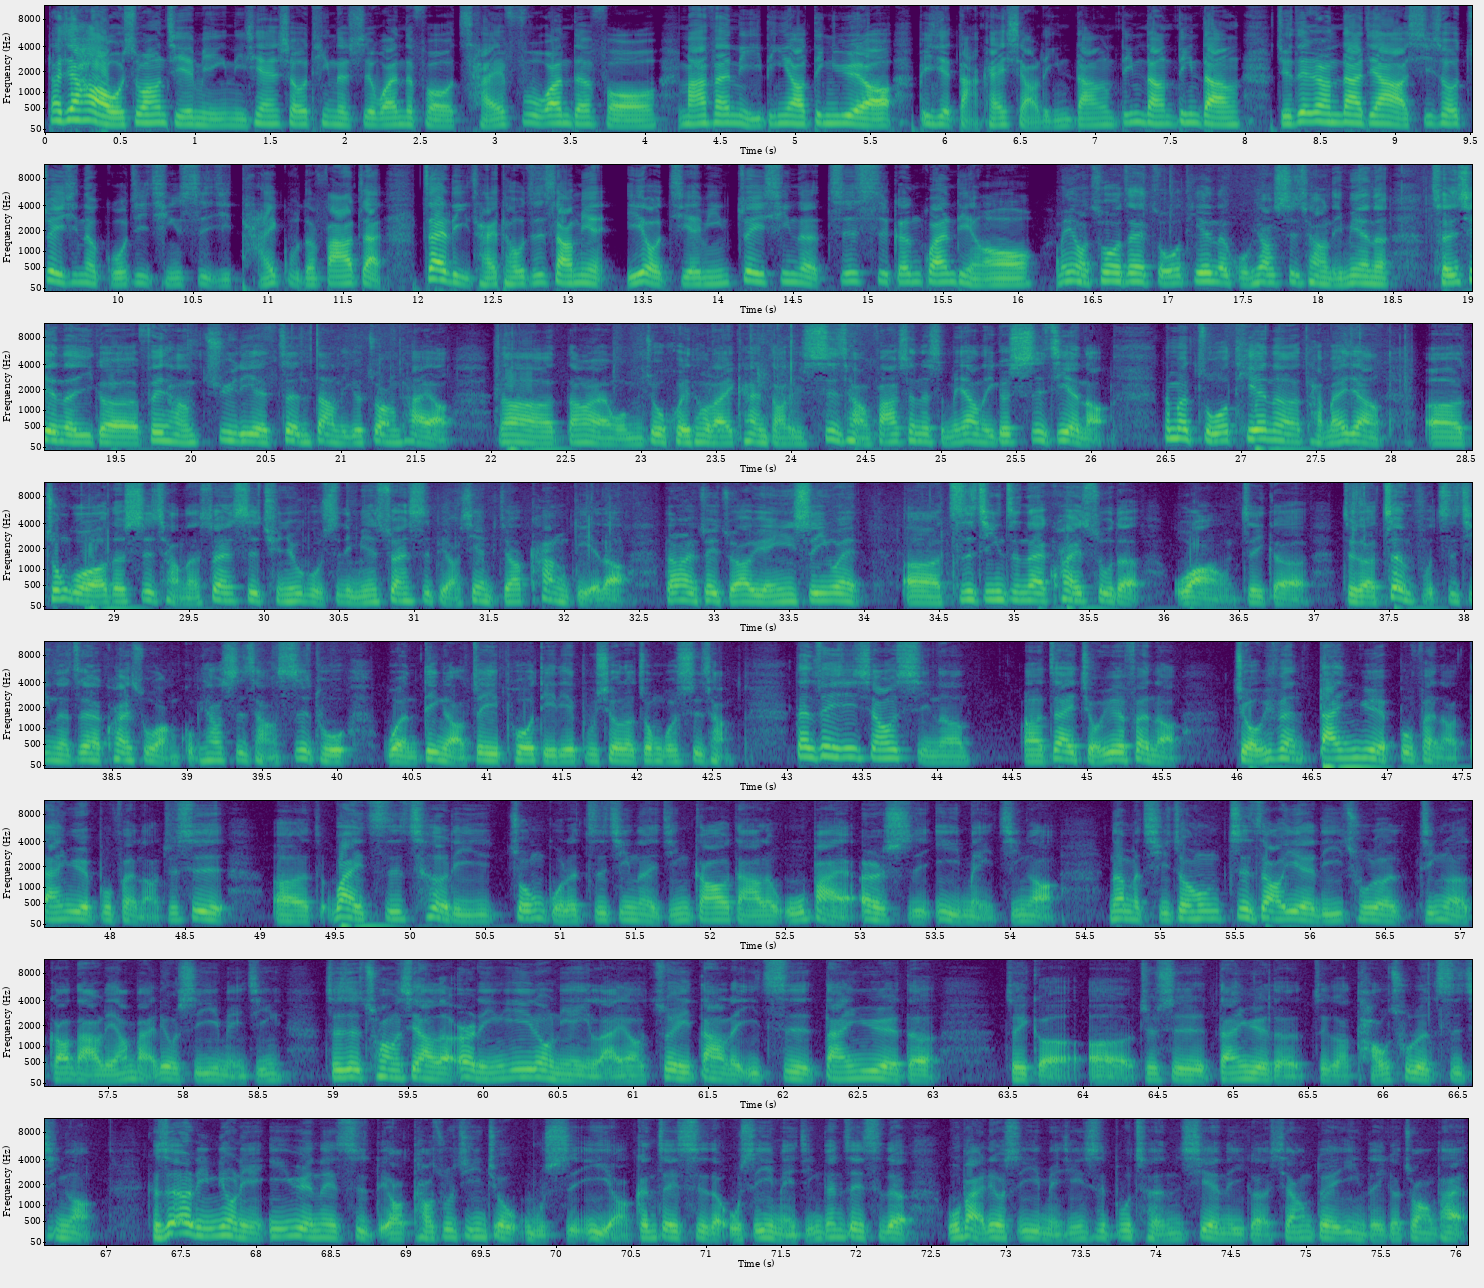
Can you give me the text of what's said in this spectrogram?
大家好，我是汪杰明。你现在收听的是 Wonderful 财富 Wonderful，麻烦你一定要订阅哦，并且打开小铃铛，叮当叮当，绝对让大家啊吸收最新的国际情势以及台股的发展，在理财投资上面也有杰明最新的知识跟观点哦。没有错，在昨天的股票市场里面呢，呈现了一个非常剧烈震荡的一个状态哦。那当然，我们就回头来看到底市场发生了什么样的一个事件哦。那么昨天呢，坦白讲，呃，中国的市场呢，算是是全球股市里面算是表现比较抗跌的，当然最主要原因是因为呃资金正在快速的往这个这个政府资金呢正在快速往股票市场试图稳定啊这一波喋喋不休的中国市场，但最新消息呢呃在九月份呢九月份单月部分哦单月部分哦就是呃外资撤离中国的资金呢已经高达了五百二十亿美金哦。那么，其中制造业离出了金额高达两百六十亿美金，这是创下了二零一六年以来哦最大的一次单月的这个呃，就是单月的这个逃出的资金哦。可是二零一六年一月那次要逃出金就五十亿哦，跟这次的五十亿美金，跟这次的五百六十亿美金是不呈现的一个相对应的一个状态。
